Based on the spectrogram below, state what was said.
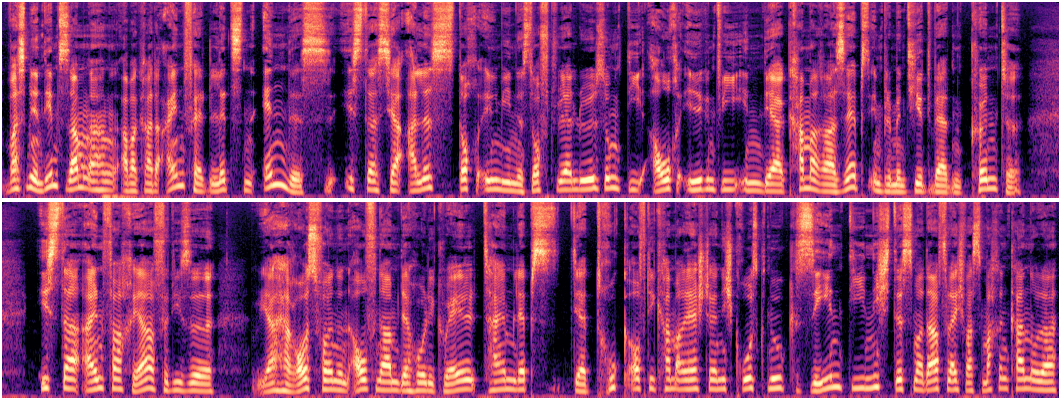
Was mir in dem Zusammenhang aber gerade einfällt, letzten Endes ist das ja alles doch irgendwie eine Softwarelösung, die auch irgendwie in der Kamera selbst implementiert werden könnte ist da einfach, ja, für diese ja, herausfordernden Aufnahmen der Holy Grail Timelapse der Druck auf die Kamerahersteller nicht groß genug? Sehen die nicht, dass man da vielleicht was machen kann? Oder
